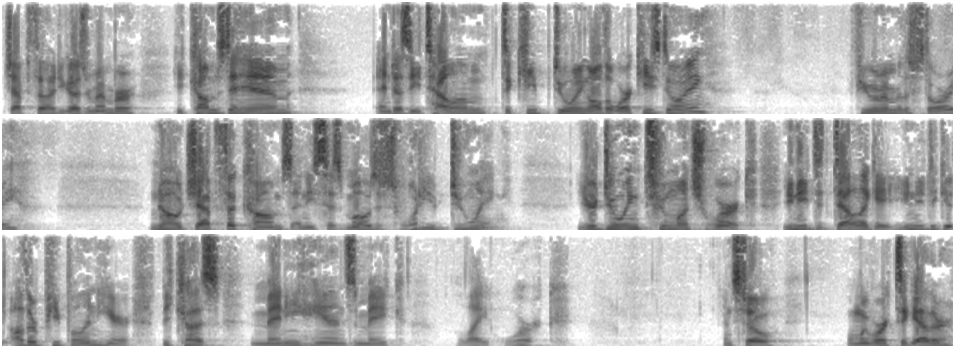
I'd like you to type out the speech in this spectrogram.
Jethro, do you guys remember? He comes to him, and does he tell him to keep doing all the work he's doing? If you remember the story? No, Jethro comes and he says, Moses, what are you doing? You're doing too much work. You need to delegate. You need to get other people in here because many hands make light work. And so when we work together,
